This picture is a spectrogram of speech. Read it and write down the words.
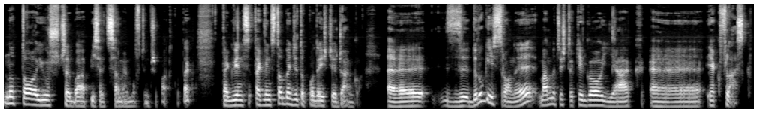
no to już trzeba pisać samemu w tym przypadku. Tak, tak, więc, tak więc to będzie to podejście Django. E, z drugiej strony mamy coś takiego jak, e, jak Flask.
